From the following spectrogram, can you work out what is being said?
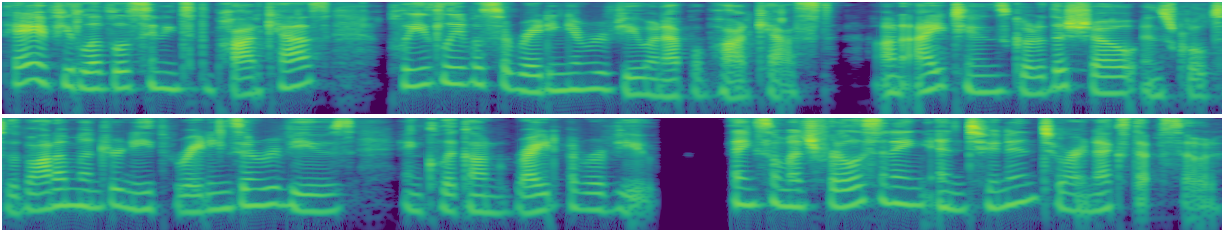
Hey, if you love listening to the podcast, please leave us a rating and review on Apple Podcast. On iTunes, go to the show and scroll to the bottom underneath ratings and reviews and click on write a review. Thanks so much for listening and tune in to our next episode.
